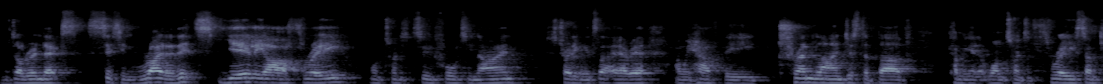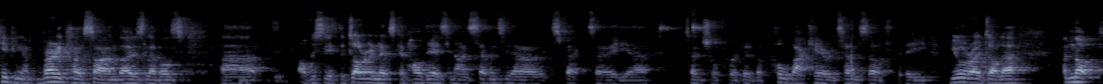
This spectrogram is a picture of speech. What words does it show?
the dollar index sitting right at its yearly R3, 122.49, just trading into that area. And we have the trend line just above coming in at 123. So I'm keeping a very close eye on those levels. Uh, obviously, if the dollar index can hold the 89.70, then I would expect a uh, potential for a bit of a pullback here in terms of the euro dollar. I'm not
